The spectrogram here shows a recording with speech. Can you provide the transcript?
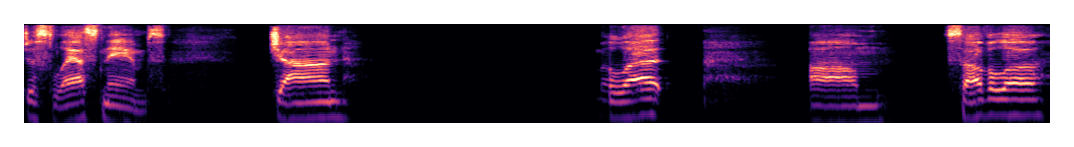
just last names, John, Millette, um, Savala,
